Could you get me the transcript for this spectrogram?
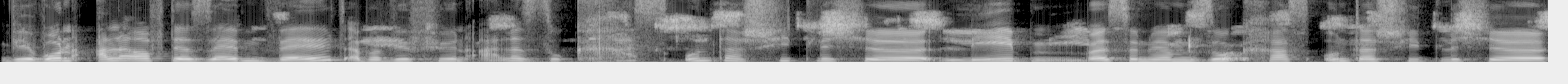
wir wohnen alle auf derselben Welt, aber wir führen alle so krass unterschiedliche Leben. Weißt du, wir haben so krass unterschiedliche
